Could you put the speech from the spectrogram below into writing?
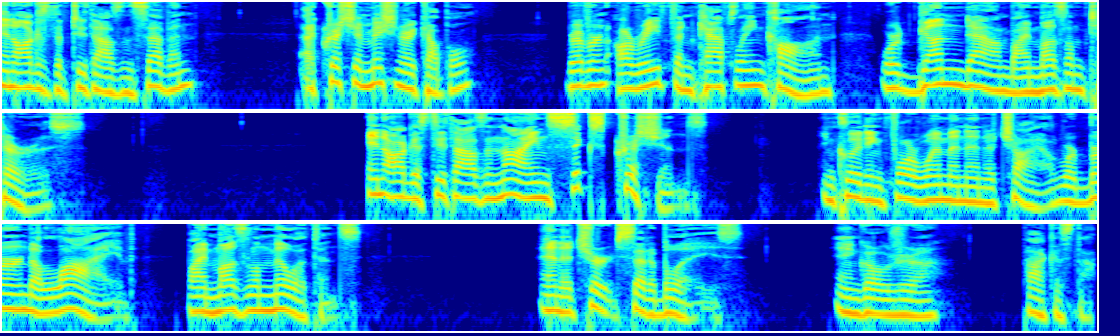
In August of 2007, a Christian missionary couple, Reverend Arif and Kathleen Khan, were gunned down by Muslim terrorists. In August 2009, six Christians, including four women and a child, were burned alive by Muslim militants and a church set ablaze in Gojra, Pakistan.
